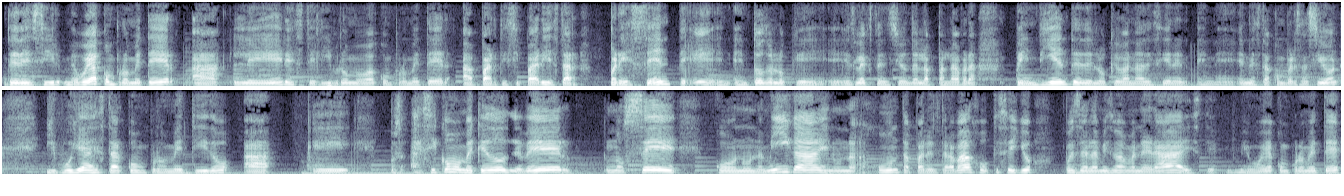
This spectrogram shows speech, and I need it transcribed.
de decir, me voy a comprometer a leer este libro, me voy a comprometer a participar y estar presente en, todo lo que es la extensión de la palabra, pendiente de lo que van a decir en, en, esta conversación y voy a estar comprometido a que, pues así como me quedo de ver, no sé, con una amiga, en una junta para el trabajo, qué sé yo, pues de la misma manera este, me voy a comprometer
